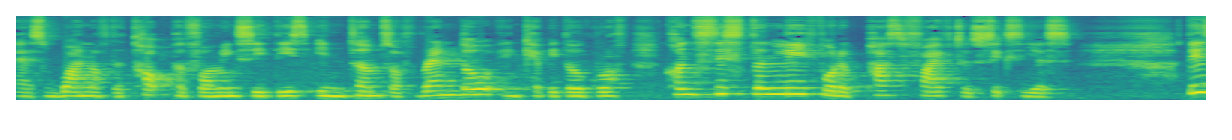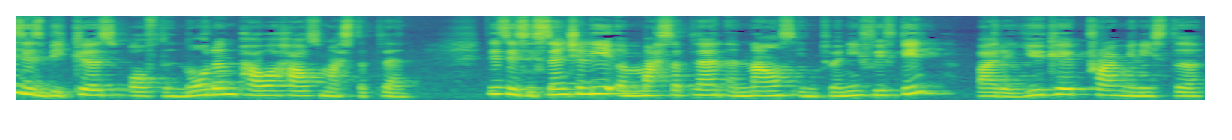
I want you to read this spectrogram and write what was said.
as one of the top performing cities in terms of rental and capital growth consistently for the past five to six years. This is because of the Northern Powerhouse Master Plan. This is essentially a master plan announced in 2015 by the UK Prime Minister,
